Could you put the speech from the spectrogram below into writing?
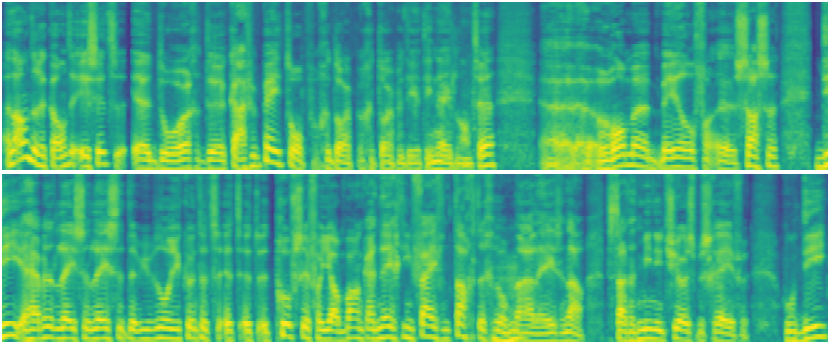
Aan de andere kant is het eh, door de KVP-top getorpedeerd in Nederland. Hè. Uh, Romme, Beel, van, uh, Sassen, die hebben, lees, lees het, bedoel, je kunt het, het, het, het proefschrift van Jan Bank uit 1985 erop mm nalezen. Nou, er staat het minutieus beschreven. Hoe die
